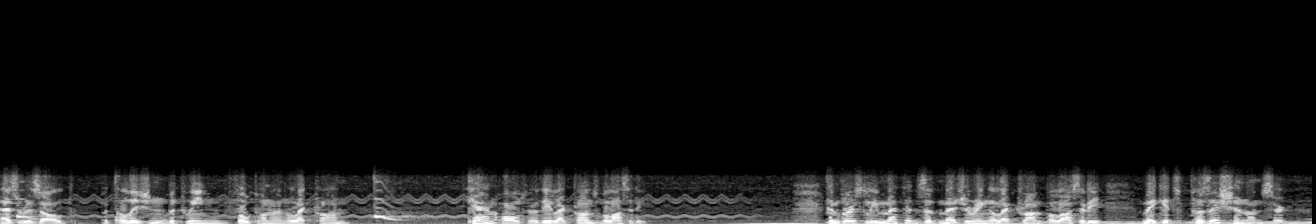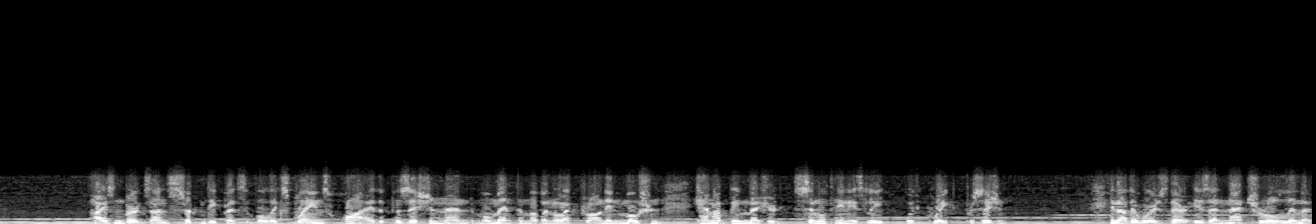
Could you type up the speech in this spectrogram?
As a result, a collision between photon and electron can alter the electron's velocity. Conversely, methods of measuring electron velocity make its position uncertain. Heisenberg's uncertainty principle explains why the position and momentum of an electron in motion cannot be measured simultaneously with great precision. In other words, there is a natural limit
